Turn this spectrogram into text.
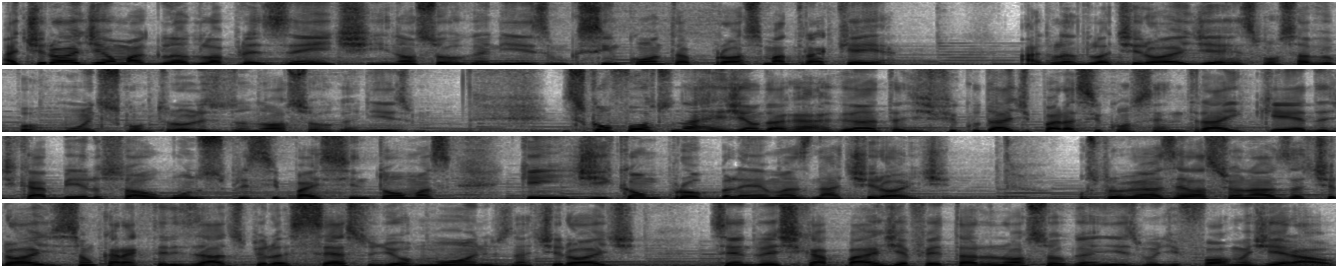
A tiroide é uma glândula presente em nosso organismo que se encontra próxima à traqueia. A glândula tiroide é responsável por muitos controles do nosso organismo. Desconforto na região da garganta, dificuldade para se concentrar e queda de cabelo são alguns dos principais sintomas que indicam problemas na tiroide. Os problemas relacionados à tiroide são caracterizados pelo excesso de hormônios na tiroide, sendo este capaz de afetar o nosso organismo de forma geral.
